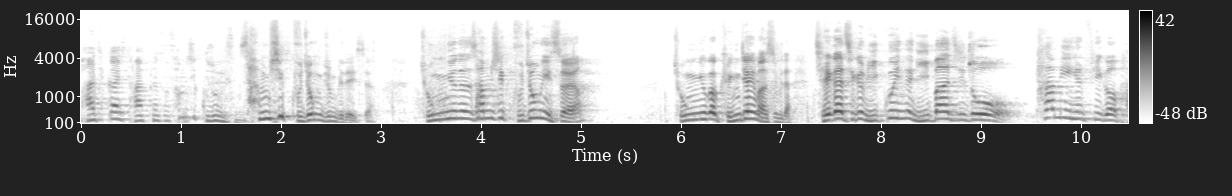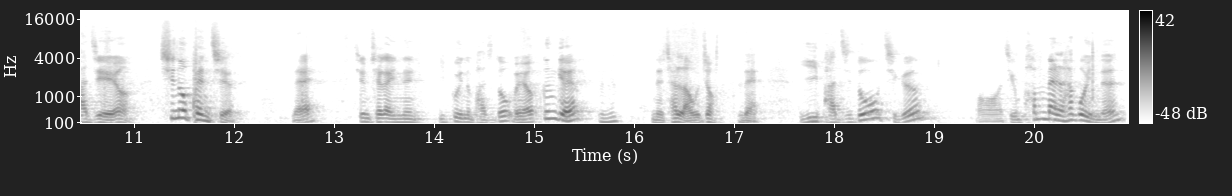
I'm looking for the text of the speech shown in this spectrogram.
바지까지 다 합해서 39종 있습니다. 39종 준비되어 있어요. 종류는 39종이 있어요. 종류가 굉장히 많습니다. 제가 지금 입고 있는 이 바지도 타미 힐피거 바지예요. 치노 팬츠. 네. 지금 제가 있는 입고 있는 바지도 왜요? 끊겨요? 아니요. 네, 잘 나오죠? 네. 이 바지도 지금 어, 지금 판매를 하고 있는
